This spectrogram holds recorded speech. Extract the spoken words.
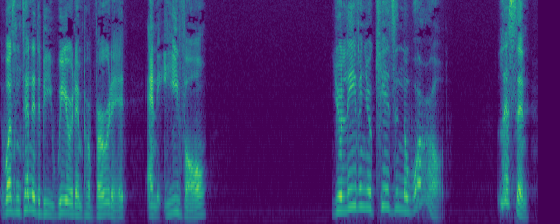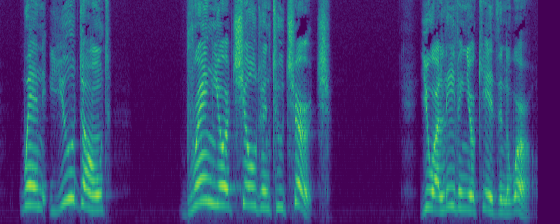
It wasn't intended to be weird and perverted and evil. You're leaving your kids in the world. Listen, when you don't bring your children to church, you are leaving your kids in the world.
